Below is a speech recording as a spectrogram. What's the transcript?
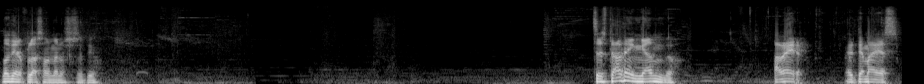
No tiene flash al menos ese tío. Se está vengando. A ver, el tema es...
